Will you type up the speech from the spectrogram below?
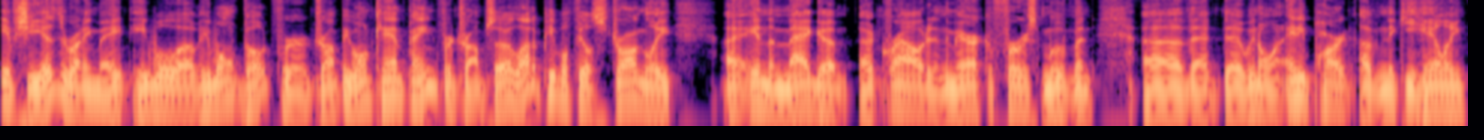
if she is the running mate, he will uh, he won't vote for Trump. He won't campaign for Trump. So a lot of people feel strongly uh, in the MAGA uh, crowd and the America First movement uh, that uh, we don't want any part of Nikki Haley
